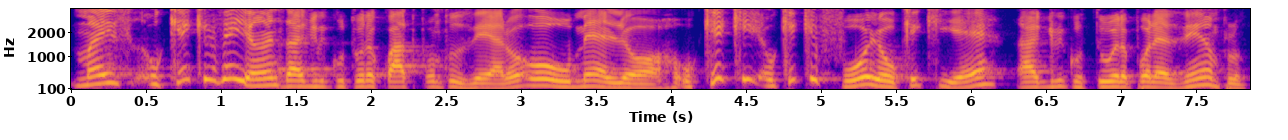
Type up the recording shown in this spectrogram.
Mas o que que veio antes da agricultura 4.0? Ou melhor, o que que, o que que foi ou o que que é a agricultura, por exemplo,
